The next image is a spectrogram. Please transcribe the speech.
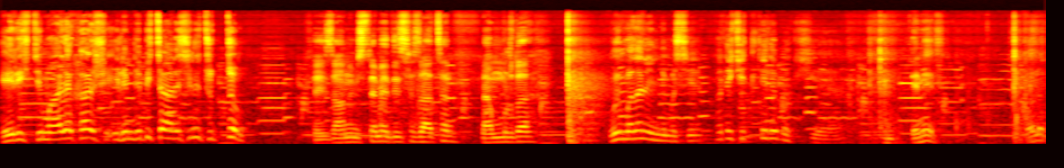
Her ihtimale karşı elimde bir tanesini tuttum. Feyza Hanım istemediyse zaten ben burada... Vurma lan elini masaya. Hareketlere bak ya. Deniz. Oğlum.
